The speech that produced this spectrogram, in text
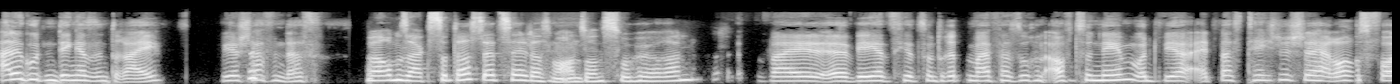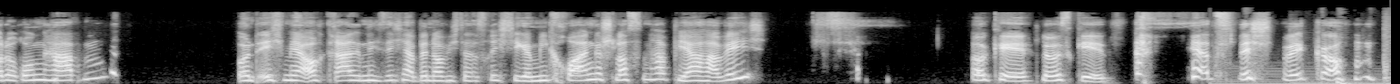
Alle guten Dinge sind drei. Wir schaffen das. Warum sagst du das? Erzähl das mal unseren Zuhörern. Weil äh, wir jetzt hier zum dritten Mal versuchen aufzunehmen und wir etwas technische Herausforderungen haben. Und ich mir auch gerade nicht sicher bin, ob ich das richtige Mikro angeschlossen habe. Ja, habe ich. Okay, los geht's. Herzlich willkommen.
